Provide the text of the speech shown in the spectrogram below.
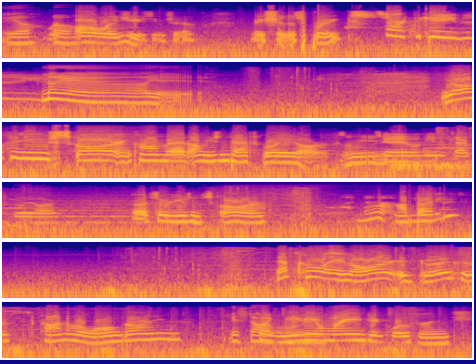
Yeah. we're Oh. always using trap. Make sure this breaks. Start the game. No, yeah, yeah, yeah. Oh, Y'all can use Scar in combat. I'm using tactical AR. Cause I'm using. Yeah, I'm using tactical AR. Thought you were using Scar. Not. My buddy. Tactical AR is good because it's kind of a long range. It's It's not like medium range. range and close range.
